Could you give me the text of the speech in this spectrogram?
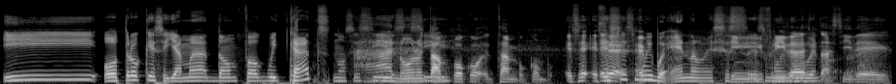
Y otro que se llama Don't Fuck with Cats. No sé si. ah, no, no, sí- tampoco, tampoco. Ese, ese, Ese, es eh, muy bueno. Ese sí, es, es muy, Frida muy está bueno. así de...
